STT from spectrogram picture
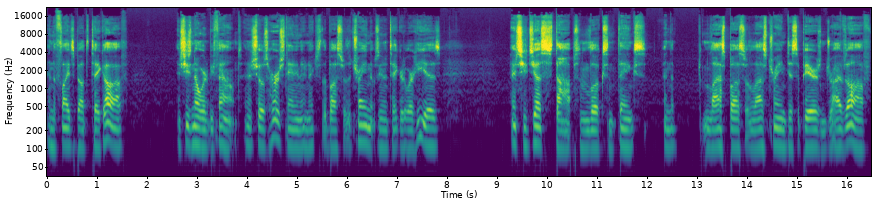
and the flight's about to take off and she's nowhere to be found. And it shows her standing there next to the bus or the train that was going to take her to where he is. And she just stops and looks and thinks, and the last bus or the last train disappears and drives off.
